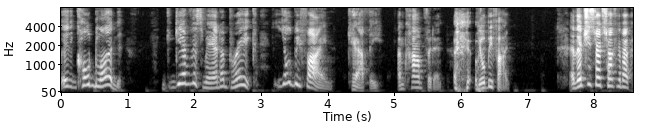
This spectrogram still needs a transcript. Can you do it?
in cold blood. Give this man a break. You'll be fine, Kathy. I'm confident. You'll be fine. And then she starts talking about,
